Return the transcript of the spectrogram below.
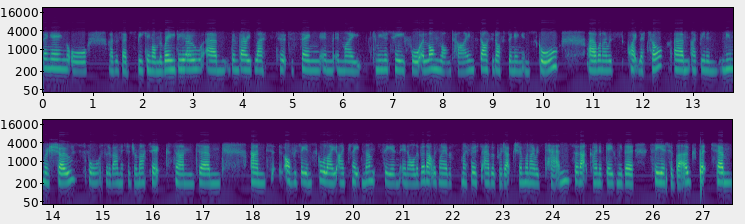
singing or, as I said, speaking on the radio. Um, been very blessed to, to sing in, in my community for a long, long time. Started off singing in school uh, when I was quite little. Um, I've been in numerous shows for sort of amateur dramatics and um, and obviously in school I, I played Nancy in, in Oliver. That was my ever, my first ever production when I was 10. So that kind of gave me the theatre bug. But um,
